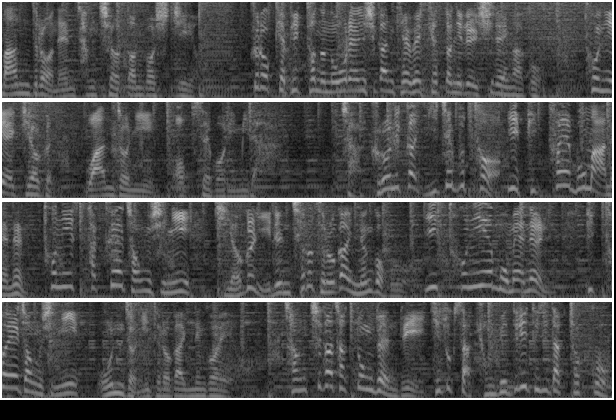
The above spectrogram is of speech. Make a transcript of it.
만들어낸 장치였던 것이지요. 그렇게 빅터는 오랜 시간 계획했던 일을 실행하고 토니의 기억은 완전히 없애버립니다. 자, 그러니까 이제부터 이 빅터의 몸 안에는 토니 스타크의 정신이 기억을 잃은 채로 들어가 있는 거고, 이 토니의 몸에는 빅터의 정신이 온전히 들어가 있는 거예요. 장치가 작동된 뒤 기숙사 경비들이 들이닥쳤고,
